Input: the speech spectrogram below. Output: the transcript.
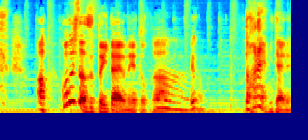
あこの人はずっといたよねとか、うん。え誰？みたいな。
